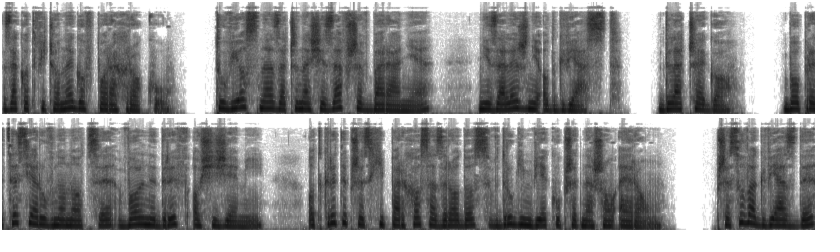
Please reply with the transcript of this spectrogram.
zakotwiczonego w porach roku. Tu wiosna zaczyna się zawsze w baranie, niezależnie od gwiazd. Dlaczego? Bo precesja równonocy, wolny dryf osi Ziemi, odkryty przez Hipparchosa z Rodos w II wieku przed naszą erą. Przesuwa gwiazdy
